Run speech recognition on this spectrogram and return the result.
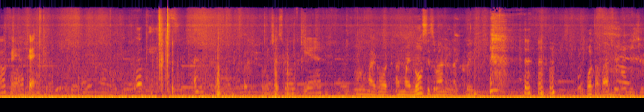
Okay, okay. Okay. Let me just move here. Oh my god, and my nose is running like crazy. what a bad day to meet you.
